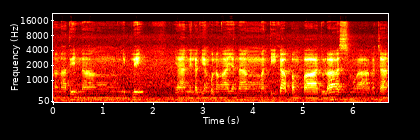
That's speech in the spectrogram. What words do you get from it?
ano natin, ng nipli. Yan, nilagyan ko na nga yan ng mantika, pampadulas, mga kachan.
